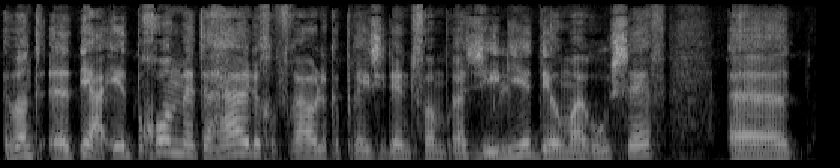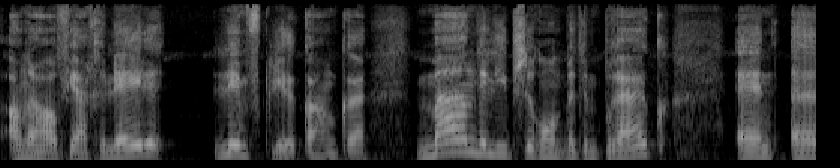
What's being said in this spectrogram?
Want uh, ja, het begon met de huidige vrouwelijke president van Brazilië, Dilma Rousseff. Uh, anderhalf jaar geleden, lymfklierkanker. Maanden liep ze rond met een pruik. En uh,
